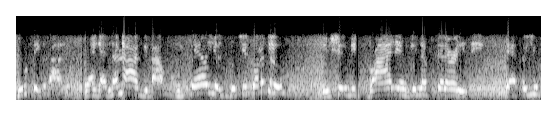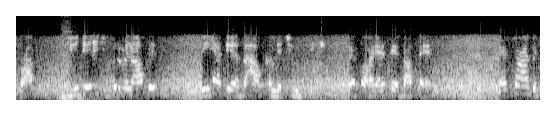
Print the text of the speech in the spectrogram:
do think about it. You ain't got nothing to argue about. When he tell you what you're gonna do, you shouldn't be crying and getting upset or anything. That's a you problem. You did it. You put him in office. Be happy of the outcome that you see. That's all I got to say about that. As far as the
